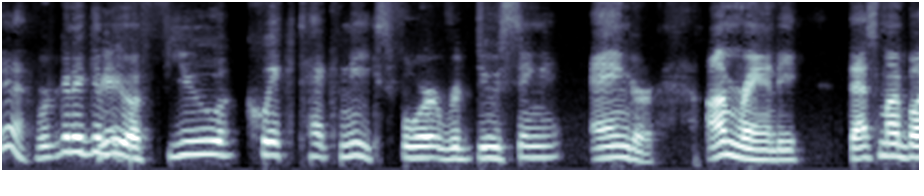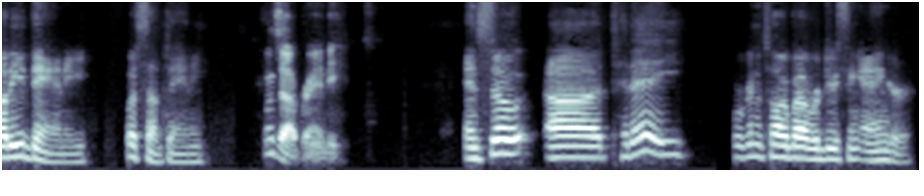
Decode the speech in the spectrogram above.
yeah, we're going to give Yeah. you a few quick techniques for reducing anger. I'm Randy. That's my buddy Danny. What's up, Danny? What's up, Randy? And so uh, today we're going to talk about reducing anger.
